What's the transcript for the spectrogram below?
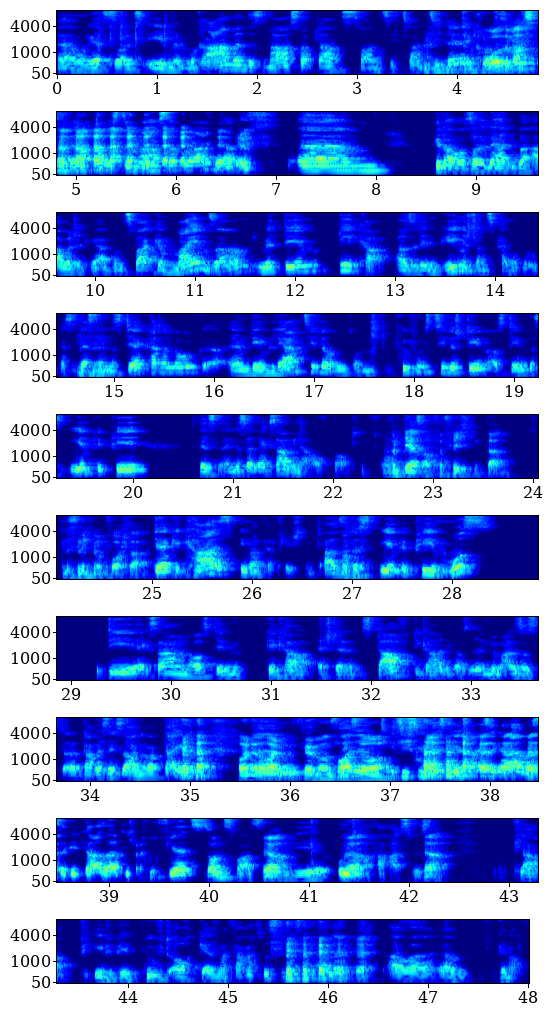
Ähm, und jetzt soll es eben im Rahmen des Masterplans 2020, mhm, der, der große Masterplan, der große Masterplan, ja, ähm, Genau, soll der halt überarbeitet werden. Und zwar gemeinsam mit dem GK, also dem Gegenstandskatalog. Das ist mhm. letztendlich der Katalog, äh, in dem Lernziele und, und Prüfungsziele stehen, aus dem das EMPP letzten Endes ein Examiner aufbaut. Und der ist auch verpflichtend dann. Das ist nicht nur ein Vorschlag. Der GK ist immer verpflichtend. Also okay. das EMPP muss die Examen aus dem GK erstellen. Es darf die gar nicht aus irgendeinem, also es darf jetzt nicht sagen, oh geil. heute, ähm, heute fühlen wir uns heute, nicht so. Die, die ist mir scheißegal, was der GK sagt. Ich prüfe jetzt sonst was. Ja. Irgendwie Ultra-Facharztwissen. Ja. Klar, EPP prüft auch gerne mal Facharztwissen, das wissen wir alle. aber ähm, genau.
